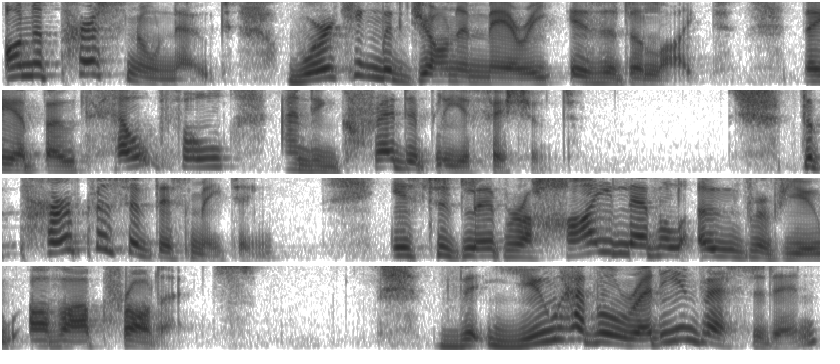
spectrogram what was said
On a personal note, working with John and Mary is a delight. They are both helpful and incredibly efficient. The purpose of this meeting is to deliver a high-level overview of our products that you have already invested in,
